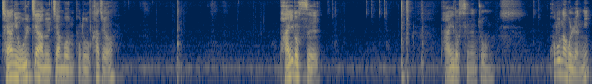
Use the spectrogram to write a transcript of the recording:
제한이 올지 안 올지 한번 보도록 하죠. 바이러스 바이러스는 좀 코로나 걸렸니?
